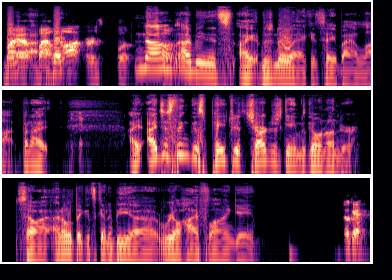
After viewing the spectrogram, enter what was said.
By, But, a, by a lot or is it close? No, Close? I mean it's. I, there's no way I could say by a lot, but I, I, I just think this Patriots Chargers game is going under. So I, I don't think it's going to be a real high flying game. Okay.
